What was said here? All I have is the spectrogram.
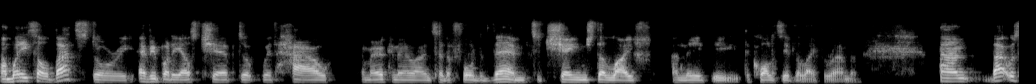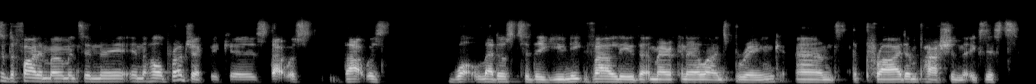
And when he told that story, everybody else chirped up with how American Airlines had afforded them to change the life and the, the, the quality of the life around them. And that was a defining moment in the in the whole project because that was that was what led us to the unique value that American Airlines bring and the pride and passion that exists.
